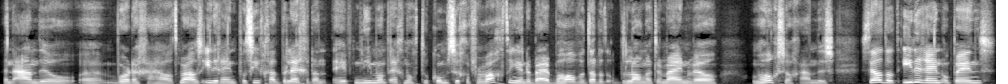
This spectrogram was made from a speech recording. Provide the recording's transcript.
een aandeel eh, worden gehaald. Maar als iedereen passief gaat beleggen, dan heeft niemand echt nog toekomstige verwachtingen erbij. Behalve dat het op de lange termijn wel omhoog zal gaan. Dus stel dat iedereen opeens,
